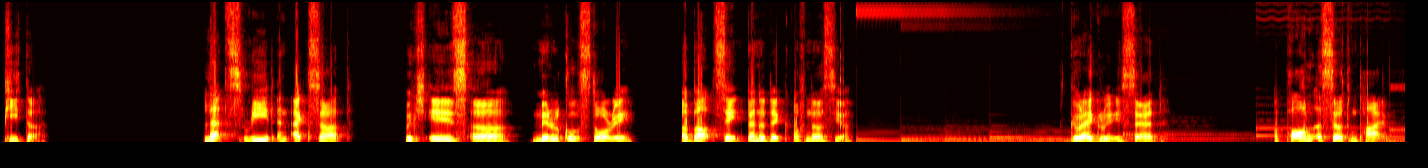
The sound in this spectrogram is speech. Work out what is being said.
Peter. Let's read an excerpt, which is a miracle story about Saint Benedict of Nursia. Gregory said, Upon a certain time,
